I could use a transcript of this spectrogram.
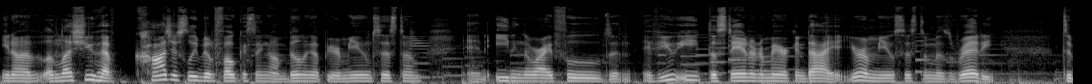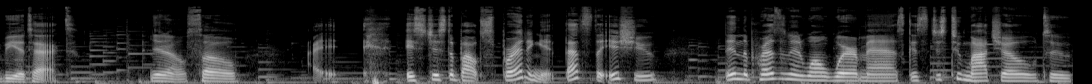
You know, unless you have consciously been focusing on building up your immune system and eating the right foods, and if you eat the standard American diet, your immune system is ready to be attacked. You know, so I, it's just about spreading it. That's the issue. Then the president won't wear a mask. It's just too macho to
